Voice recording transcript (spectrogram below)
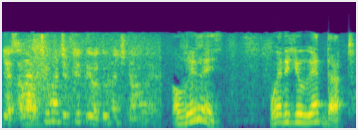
Yes, around 250 or 200 dollars. Oh, really? Where did you get that?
